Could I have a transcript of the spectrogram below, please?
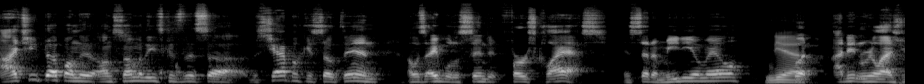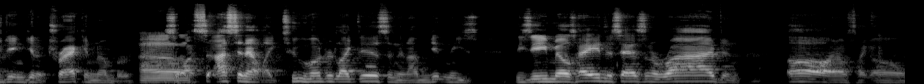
I cheaped up on the on some of these because this uh this chapbook is so thin. I was able to send it first class instead of media mail, Yeah. but I didn't realize you didn't get a tracking number. Uh, so I sent out like 200 like this, and then I'm getting these these emails. Hey, this hasn't arrived, and oh, and I was like, oh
